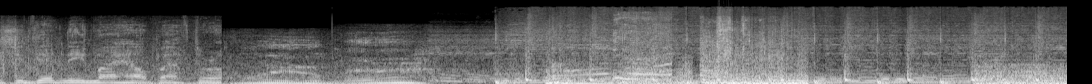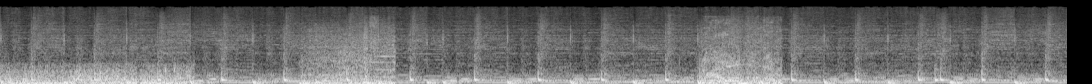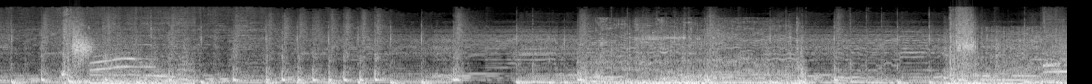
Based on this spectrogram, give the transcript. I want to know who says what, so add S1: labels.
S1: She should give me my help after Oh!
